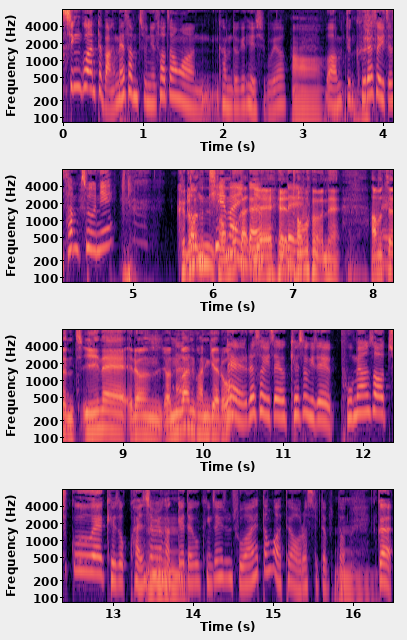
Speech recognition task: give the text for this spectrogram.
친구한테 막내 삼촌이 서정원 감독이 되시고요. 아. 뭐 아무튼 그래서 이제 삼촌이 그런 너무 TMI 인가요? 정보가- 예, 네. 너무 네. 아무튼 지인의 이런 연관 관계로 네, 그래서 이제 계속 이제 보면서 축구에 계속 관심을 음. 갖게 되고 굉장히 좀 좋아했던 것 같아요 어렸을 때부터. 그러니까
